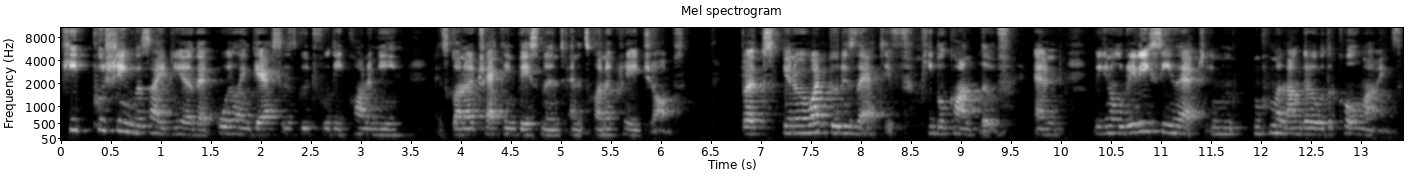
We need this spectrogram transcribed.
keep pushing this idea that oil and gas is good for the economy, it's going to attract investment, and it's going to create jobs. But you know what good is that if people can't live? And we can already see that in Mpumalanga with the coal mines.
